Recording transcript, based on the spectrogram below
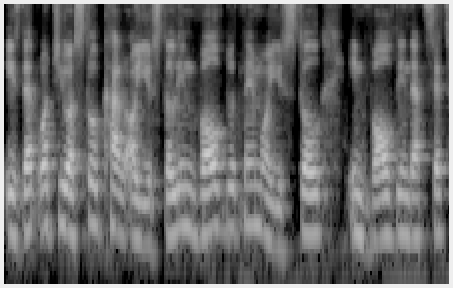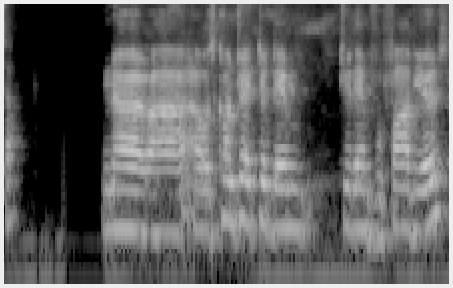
Is that what you are still? Are you still involved with them? Are you still involved in that setup? No, uh, I was contracted them to them for five years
